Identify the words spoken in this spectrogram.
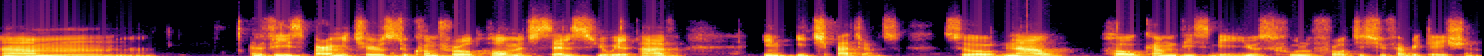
um, these parameters to control how much cells you will have in each patterns. So now, how can this be useful for tissue fabrication?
